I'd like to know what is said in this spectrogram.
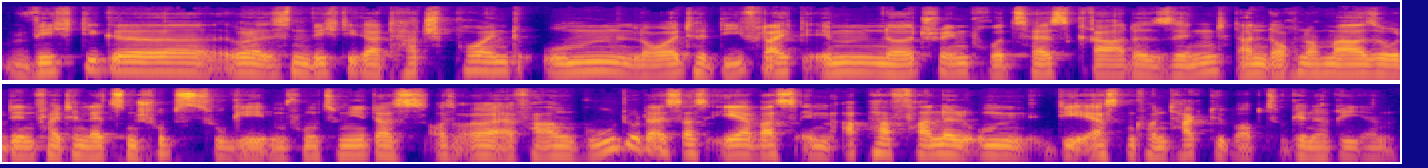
wichtige oder ist ein wichtiger Touchpoint, um Leute, die vielleicht im Nurturing-Prozess gerade sind, dann doch nochmal so den, vielleicht den letzten Schubs zu geben? Funktioniert das aus eurer Erfahrung gut oder ist das eher was im Upper Funnel um die ersten Kontakte überhaupt zu generieren?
